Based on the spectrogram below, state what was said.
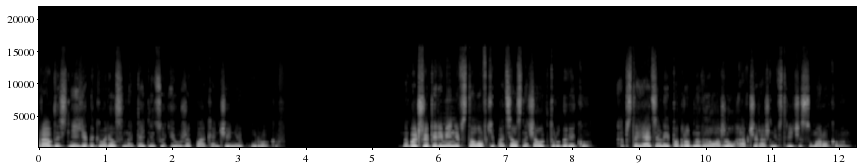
Правда, с ней я договорился на пятницу и уже по окончанию уроков. На большой перемене в столовке потел сначала к трудовику. Обстоятельно и подробно доложил о вчерашней встрече с Сумароковым.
